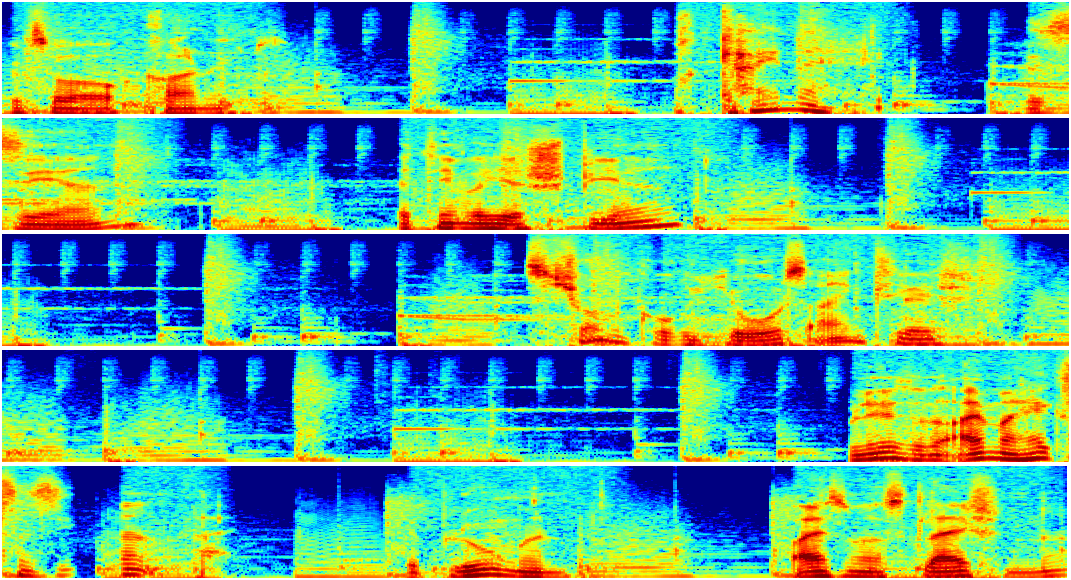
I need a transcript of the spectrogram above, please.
Gibt's aber auch gerade nicht. Noch keine Hexe gesehen, seitdem wir hier spielen. Ist schon kurios eigentlich. Problem ist, wenn einmal Hexen sieht, dann... Die Blumen. Weiß nur das gleiche, ne?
